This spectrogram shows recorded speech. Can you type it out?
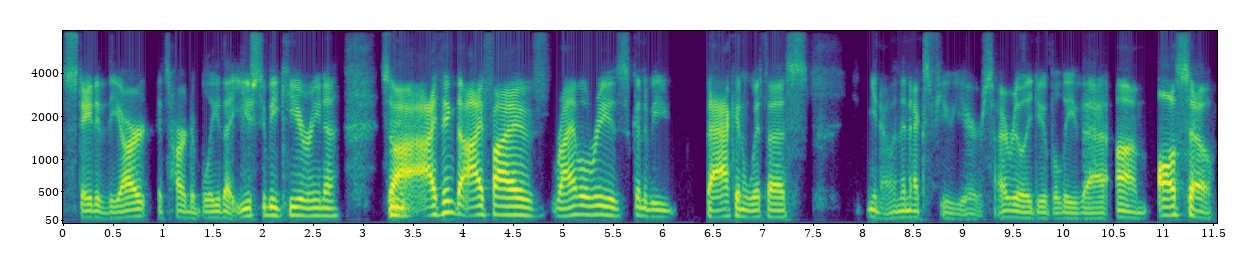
state of the art. It's hard to believe that used to be Key Arena. So Hmm. I, I think the I 5 rivalry is going to be back and with us, you know, in the next few years. I really do believe that. Um, also,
